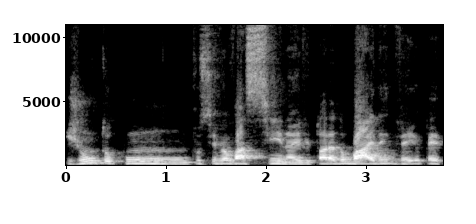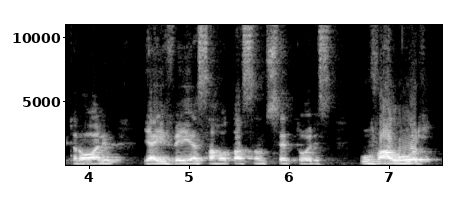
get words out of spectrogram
junto com possível vacina e vitória do Biden, veio o petróleo e aí veio essa rotação de setores, o valor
